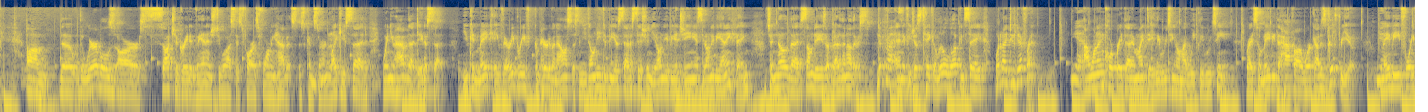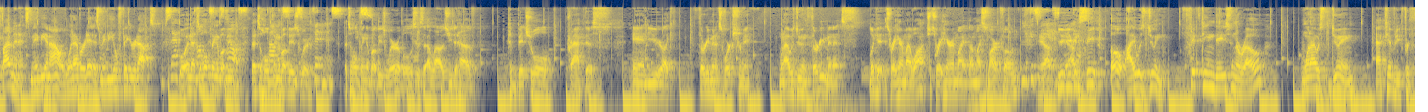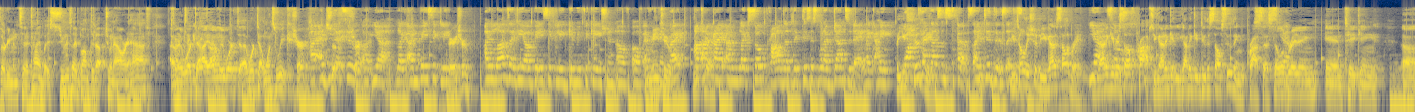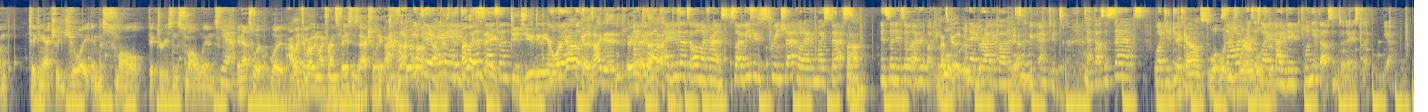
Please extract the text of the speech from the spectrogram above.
Um, the the wearables are such a great advantage to us as far as forming habits is concerned. Like you said, when you have that data set. You can make a very brief comparative analysis, and you don't need to be a statistician. You don't need to be a genius. You don't need to be anything to know that some days are better than others. Right. And if you just take a little look and say, "What did I do different?" yeah. I want to incorporate that in my daily routine or my weekly routine, right? So maybe the half hour workout is good for you. Maybe 45 minutes, maybe an hour, whatever it is. Maybe you'll figure it out. exactly. Well, and that's the whole thing about is the- that's the whole thing about these is fitness. That's the whole thing about these wearables is it allows you to have habitual practice and you're like 30 minutes works for me. When I was doing 30 minutes, look at it's right here on my watch. It's right here on my on my smartphone. You can see Yep. it. You, you can see, oh, I was doing 15 days in a row when I was doing activity for 30 minutes at a time. But as soon as I bumped it up to an hour and a half, I Started only worked. Out, I only worked. I worked out once a week. Sure. I, I do So- that too. sure. Uh, yeah, like I'm basically. Very true. I love the idea of basically gamification of, of everything, too. right? Me I, too. I, I, I'm like so proud that like this is what I've done today. Like I But you walked should be. 10,000 steps. I did this. I You just- totally should be. You got to celebrate. Yeah, you got to give so- yourself props. You got to get. You got to get do the self soothing process. celebrating and taking um, taking actually joy in the small victories and the small wins. Yeah. and that's what what I like to rub into my friends' faces. Actually, Me too. I'll be honest. Hey, I I like to say, 10,000. "Did you do your workout? but- Because I did." I do, that, I do that to all my friends. So I basically screenshot what I my steps and send it to everybody. Uh-huh. That's Well, good. and I brag about it. Yeah. Like, I did 10,000 steps. What did you do? It today? counts. What, what Some these of my friends is like, do. I did 20,000 today. It's like, yeah.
